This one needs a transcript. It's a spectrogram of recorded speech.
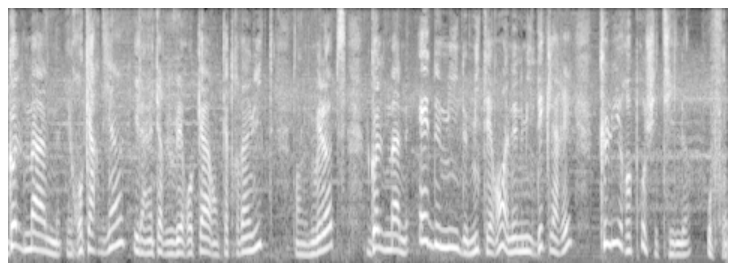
Goldman est rocardien, il a interviewé Rocard en 88 dans le Nouvel Ops. Goldman, ennemi de Mitterrand, un ennemi déclaré, que lui reprochait-il au fond?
